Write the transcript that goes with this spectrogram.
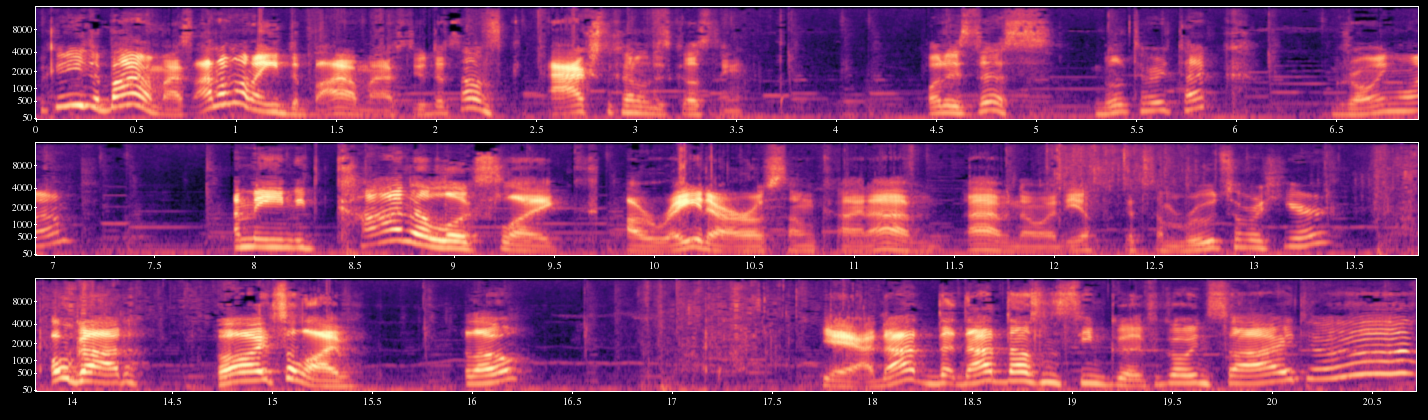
We can eat the biomass. I don't want to eat the biomass, dude. That sounds actually kind of disgusting. What is this? Military tech? Growing lamp? I mean, it kind of looks like a radar of some kind. I have, I have no idea. Get some roots over here. Oh god! Oh, it's alive. Hello? Yeah, that that, that doesn't seem good. If you go inside, uh,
